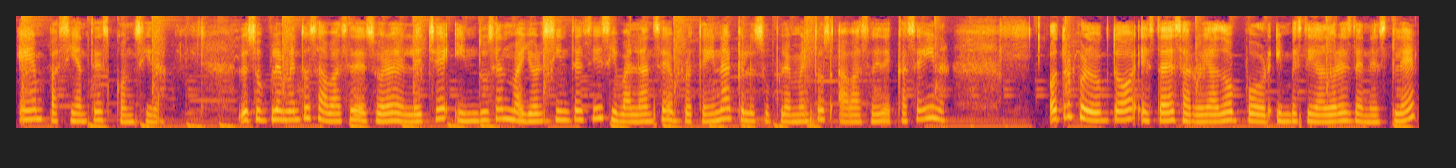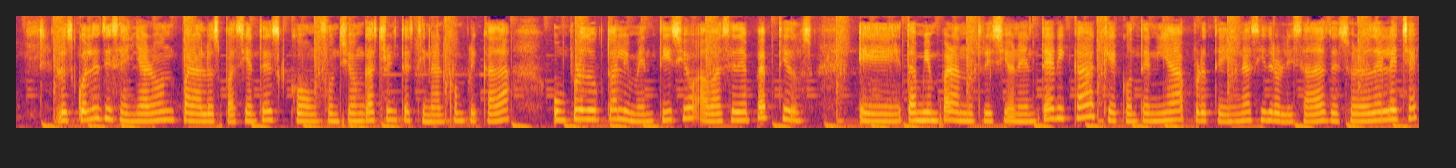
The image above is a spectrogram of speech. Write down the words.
en pacientes con SIDA. Los suplementos a base de suero de leche inducen mayor síntesis y balance de proteína que los suplementos a base de caseína. Otro producto está desarrollado por investigadores de Nestlé, los cuales diseñaron para los pacientes con función gastrointestinal complicada un producto alimenticio a base de péptidos, eh, también para nutrición entérica que contenía proteínas hidrolizadas de suero de leche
